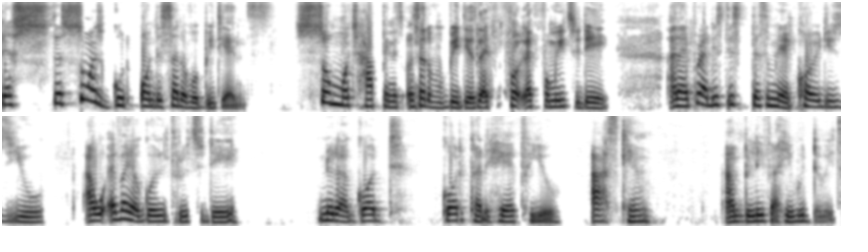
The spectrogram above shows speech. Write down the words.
there's there's so much good on the side of obedience so much happiness instead of obedience, like for like for me today. And I pray that this this testimony encourages you and whatever you're going through today, know that God God can help you. Ask him and believe that he will do it.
